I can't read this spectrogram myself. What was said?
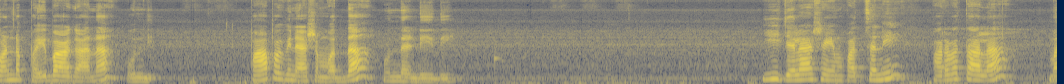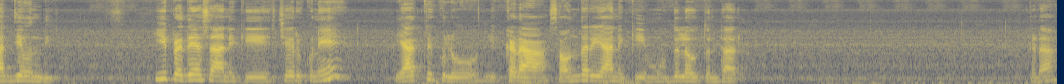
కొండ పైభాగాన ఉంది. పాప వినాశం వద్ద ఉందండి ఇది. ఈ జలాశయం పచ్చని పర్వతాల మధ్య ఉంది. ఈ ప్రదేశానికి చేరుకునే యాత్రికులు ఇక్కడ సౌందర్యానికి ముగ్ధులవుతుంటారు. ఇక్కడ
